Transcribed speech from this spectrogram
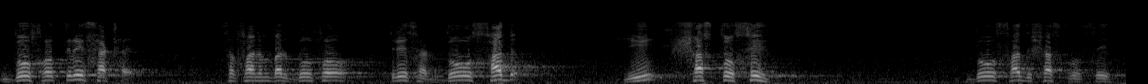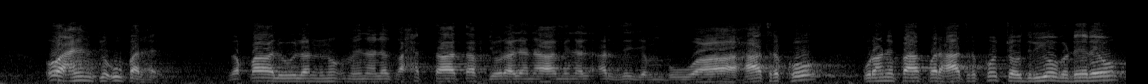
دو سو تریسٹھ ہے۔ صفحہ نمبر دو سو تریسٹھ، دو سد جی شستو سے دو سد شستو سے وہ عین کے اوپر ہے۔ وقالوا لن نؤمن لك حتى تفجر لنا من الارض جنبوا ہاتھ رکھو، قرآن پاک پر ہاتھ رکھو، چودھریوں وڈیرے ہو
